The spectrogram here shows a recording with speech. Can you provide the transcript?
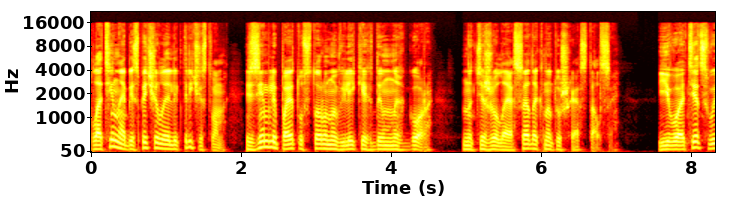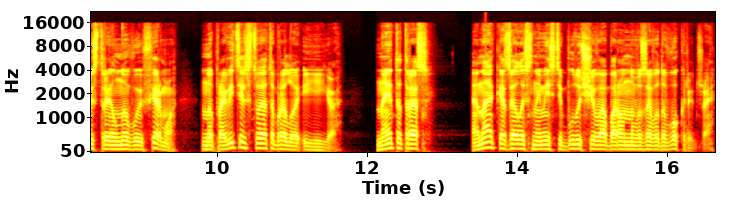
Плотина обеспечила электричеством земли по эту сторону Великих Дымных гор, но тяжелый осадок на душе остался. Его отец выстроил новую ферму, но правительство отобрало и ее. На этот раз она оказалась на месте будущего оборонного завода в Окридже,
